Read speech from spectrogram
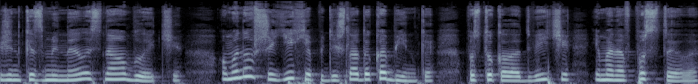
жінки змінились на обличчі. Оминувши їх, я підійшла до кабінки, постукала двічі і мене впустили.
